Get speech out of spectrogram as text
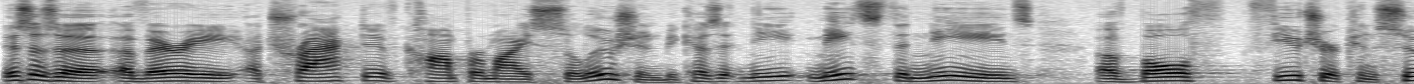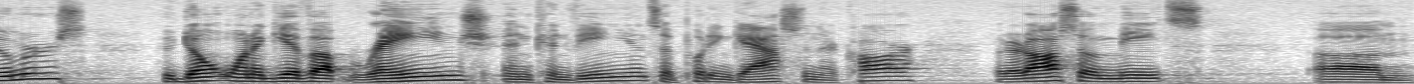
this is a, a very attractive compromise solution because it meets the needs of both future consumers who don't want to give up range and convenience of putting gas in their car, but it also meets um,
